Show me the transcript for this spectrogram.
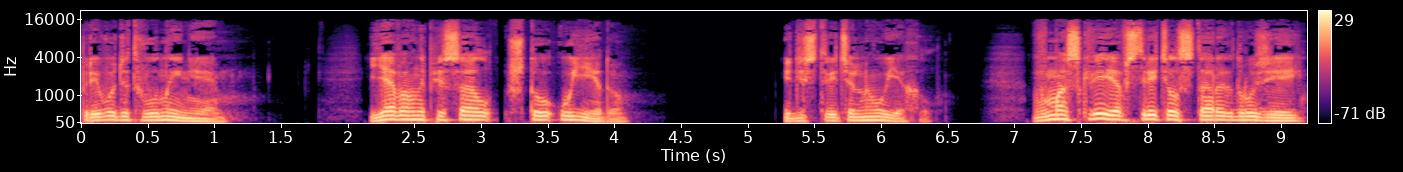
приводит в уныние. Я вам написал, что уеду. И действительно уехал. В Москве я встретил старых друзей.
